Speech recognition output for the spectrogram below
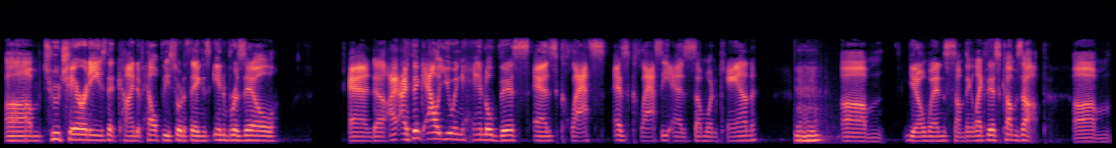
um, to charities that kind of help these sort of things in Brazil. And uh, I, I think Al Ewing handled this as class as classy as someone can. Mm-hmm. Um, you know, when something like this comes up. Um,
